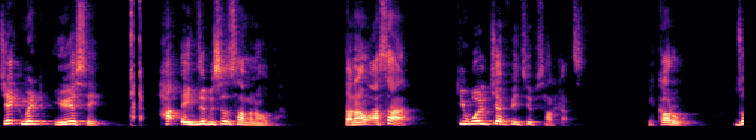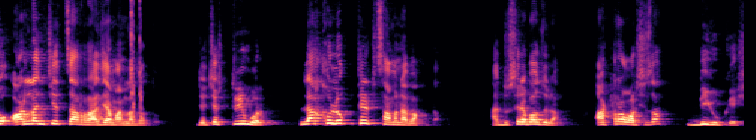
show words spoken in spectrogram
checkmate U S A हा एक्झिबिशन सामना होता. तणाव असा की वर्ल्ड चॅम्पियनशिप सारखाच. हिकारू जो ऑनलाईनचे चार राजा मानला जातो ज्याच्या स्ट्रीमवर लाखो लोक थेट सामना बघतात. आणि दुसऱ्या बाजूला अठरा वर्षाचा डी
